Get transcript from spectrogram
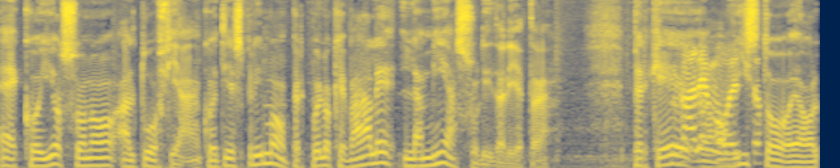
ecco io sono al tuo fianco e ti esprimo per quello che vale la mia solidarietà perché vale ho, visto e ho,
